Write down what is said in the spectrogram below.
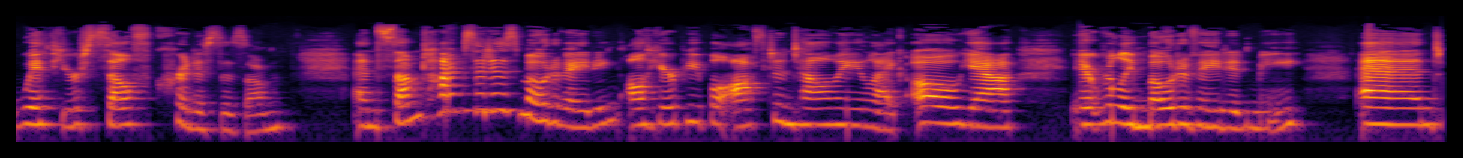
with your self criticism. And sometimes it is motivating. I'll hear people often tell me, like, oh, yeah, it really motivated me. And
